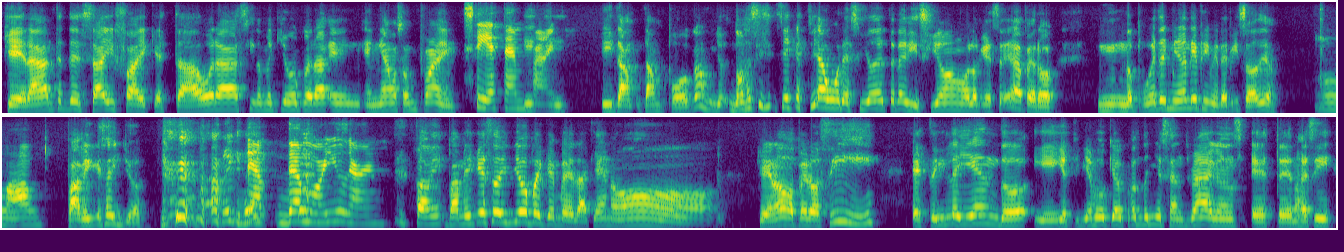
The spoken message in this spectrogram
que era antes de Sci-Fi, que está ahora, si no me equivoco, era en, en Amazon Prime. Sí, está en Prime. Y tampoco, no sé si, si, es que estoy aborrecido de televisión o lo que sea, pero no pude terminar el primer episodio. Wow. Para mí que soy yo. the, more you learn. Para mí, para mí que soy yo, porque en verdad que no, que no, pero sí estoy leyendo y yo estoy bien bloqueado con Dungeons and Dragons, este, no sé si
